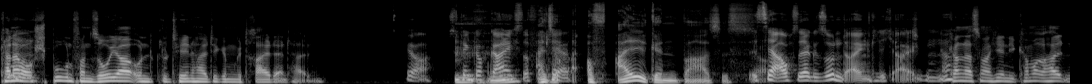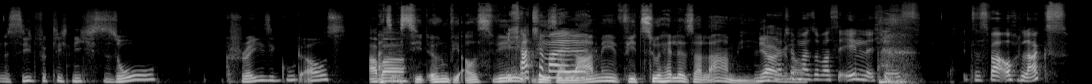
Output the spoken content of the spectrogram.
Kann aber auch Spuren von Soja und glutenhaltigem Getreide enthalten. Ja, das klingt doch gar nicht so Also verkehrt. auf Algenbasis. Ist ja auch sehr gesund eigentlich, Algen, Ich ne? kann das mal hier in die Kamera halten. Es sieht wirklich nicht so crazy gut aus. Aber also es sieht irgendwie aus wie, Ich hatte wie mal- Salami, wie zu helle Salami. ja, ich hatte genau. mal sowas ähnliches. Das war auch Lachs,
